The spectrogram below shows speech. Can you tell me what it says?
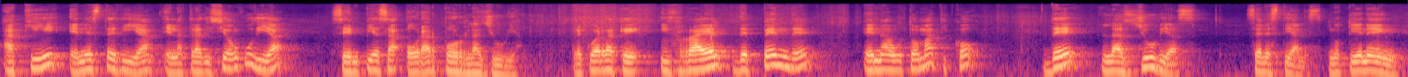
Aquí, en este día, en la tradición judía, se empieza a orar por la lluvia. Recuerda que Israel depende en automático de las lluvias celestiales. No tienen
